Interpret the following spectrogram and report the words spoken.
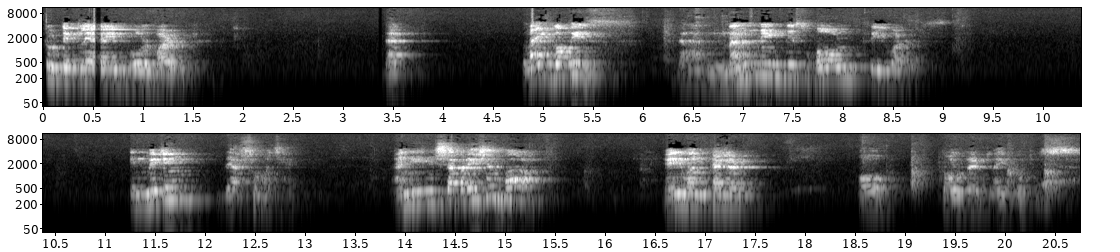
to declare in whole world that like gopis, there are none in this whole three worlds. In meeting, they are so much happy. And in separation, what? Anyone cannot oh, tolerate like gopis.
